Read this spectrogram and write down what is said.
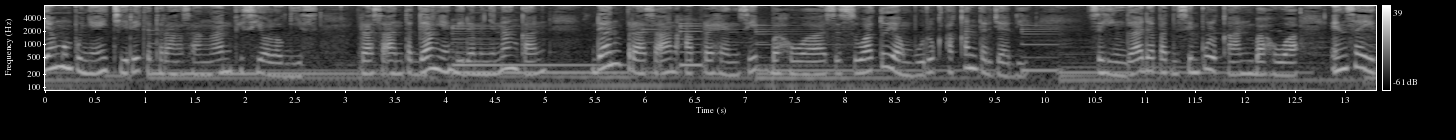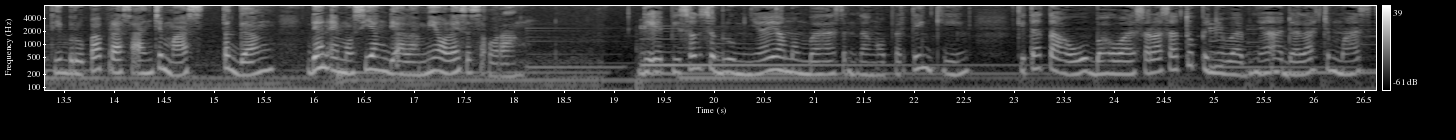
yang mempunyai ciri keterangsangan fisiologis, perasaan tegang yang tidak menyenangkan, dan perasaan aprehensif bahwa sesuatu yang buruk akan terjadi, sehingga dapat disimpulkan bahwa anxiety berupa perasaan cemas, tegang, dan emosi yang dialami oleh seseorang. Di episode sebelumnya yang membahas tentang overthinking, kita tahu bahwa salah satu penyebabnya adalah cemas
